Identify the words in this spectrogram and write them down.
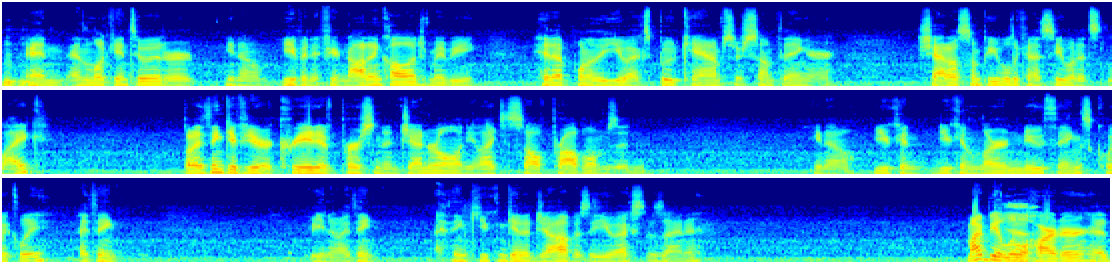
Mhm. and and look into it, or you know, even if you're not in college, maybe hit up one of the UX boot camps or something, or shadow some people to kind of see what it's like. But I think if you're a creative person in general and you like to solve problems and you know you can you can learn new things quickly, I think you know I think I think you can get a job as a UX designer. Might be a little harder,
